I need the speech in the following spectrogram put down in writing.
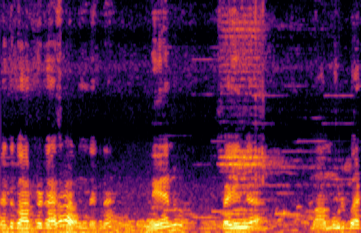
పెద్ద కార్పొరేట్ ఆసుపత్రుల దగ్గర నేను స్వయంగా మా మూడు పార్టీ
